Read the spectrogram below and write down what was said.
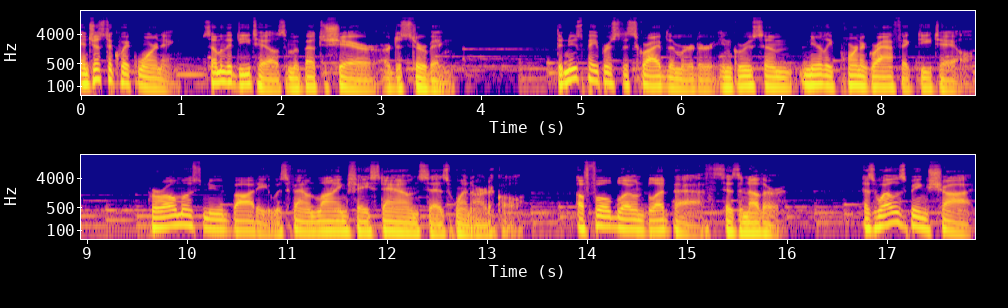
And just a quick warning some of the details I'm about to share are disturbing. The newspapers describe the murder in gruesome, nearly pornographic detail. Her almost nude body was found lying face down, says one article. A full blown bloodbath, says another. As well as being shot,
